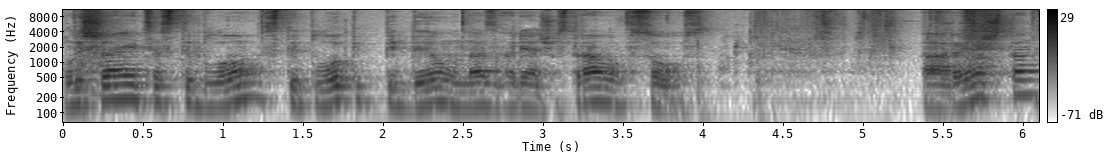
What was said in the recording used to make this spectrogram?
Лишається стебло, стебло піде у нас гарячу страву в соус. А решта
